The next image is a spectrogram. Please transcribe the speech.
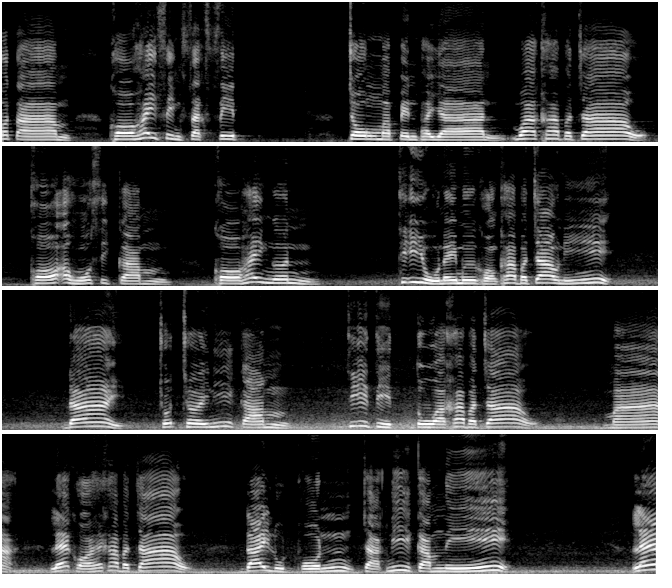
ก็ตาม ขอให้สิ่งศักดิ์สิทธิ์ จงมาเป็นพยานว่าข้าพเจ้า ขออโหสิกรรม ขอให้เงินที่อยู่ในมือของข้าพเจ้านี้ ได้ชดเชยหนี้กรรม ที่ติดตัวข้าพเจ้า มา และขอให้ข้าพเจ้า ได้หลุดพ้นจากหนี้กรรมนี้ และ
